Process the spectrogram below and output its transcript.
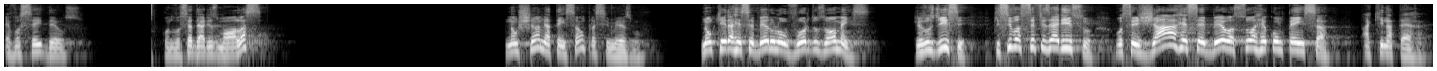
É você e Deus. Quando você der esmolas, não chame atenção para si mesmo. Não queira receber o louvor dos homens. Jesus disse que se você fizer isso, você já recebeu a sua recompensa aqui na terra.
